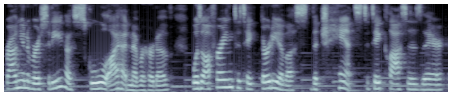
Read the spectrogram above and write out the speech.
Brown University, a school I had never heard of, was offering to take 30 of us the chance to take classes there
